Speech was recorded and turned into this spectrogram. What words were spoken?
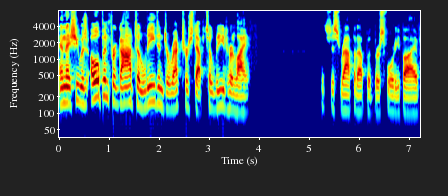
and that she was open for God to lead and direct her steps, to lead her life. Let's just wrap it up with verse 45.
